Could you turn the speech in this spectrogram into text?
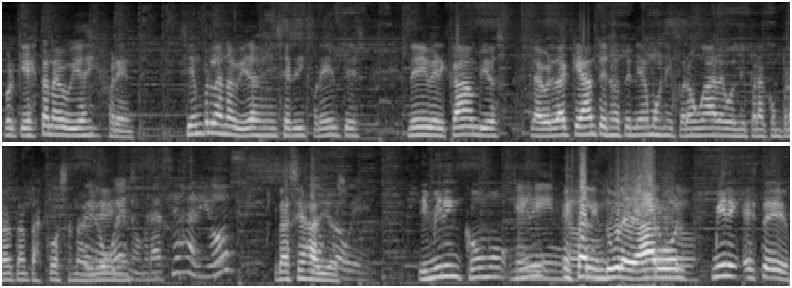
porque esta Navidad es diferente. Siempre las Navidades deben ser diferentes, deben haber cambios. La verdad que antes no teníamos ni para un árbol ni para comprar tantas cosas Pero navideñas. bueno, gracias a Dios. Gracias a Dios. Y miren cómo, Qué miren lindo, esta lindura de árbol. lindo. Miren este,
